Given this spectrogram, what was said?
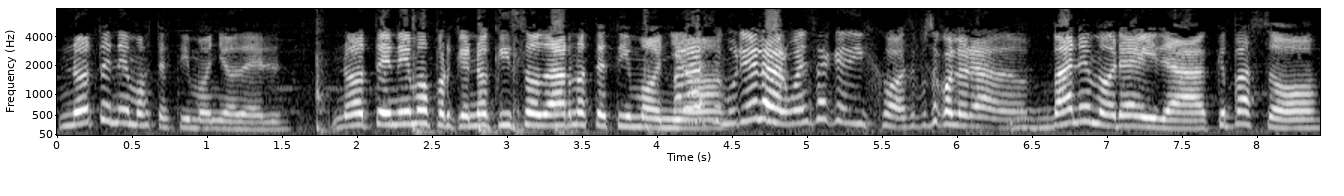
No tenemos testimonio de él, no tenemos porque no quiso darnos testimonio. Pará, se murió la vergüenza que dijo, se puso colorado. Vane Moreira, ¿qué pasó?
